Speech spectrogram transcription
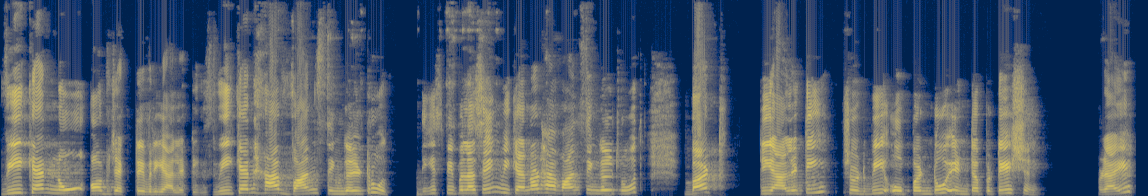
We can know objective realities. We can have one single truth. These people are saying we cannot have one single truth, but reality should be open to interpretation, right?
